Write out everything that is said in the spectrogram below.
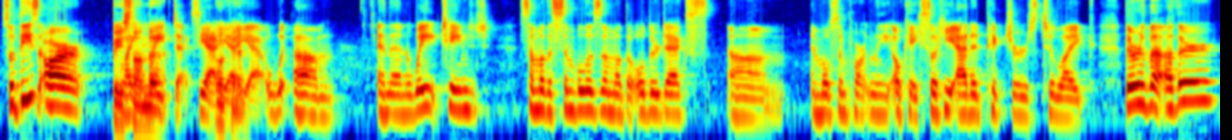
So these are Based like on that. Decks. Yeah, yeah, Okay. yeah. W- Um, and then Waite changed some of the symbolism of the older decks. Um, and most importantly, okay, so he added pictures to like there are the other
